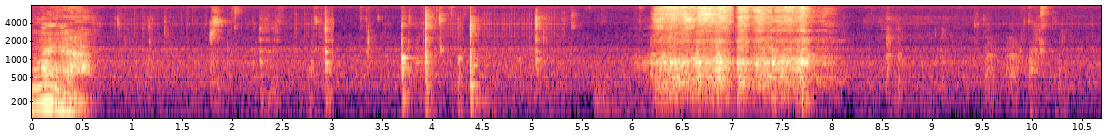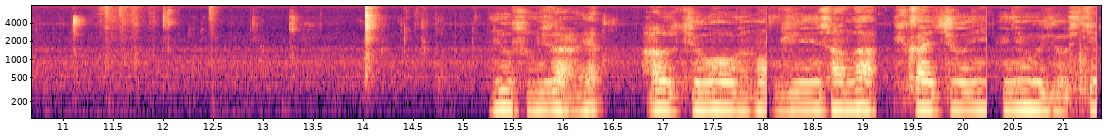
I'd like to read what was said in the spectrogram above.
うまいな。ニュース見たらね、ある地方の議員さんが議会中に居眠りをして、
